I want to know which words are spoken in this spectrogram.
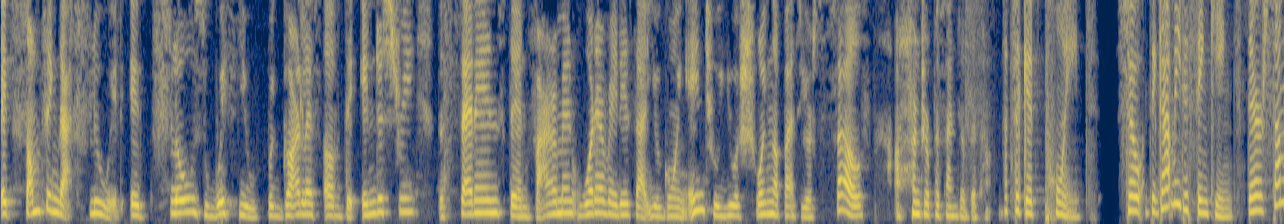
it's something that's fluid. It flows with you regardless of the industry, the settings, the environment, whatever it is that you're going into, you are showing up as yourself 100% of the time. That's a good point. So they got me to thinking there are some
